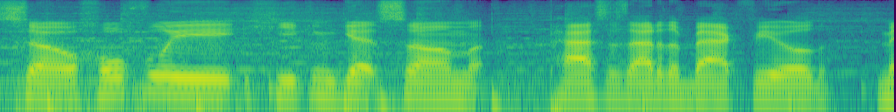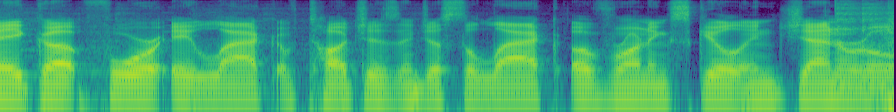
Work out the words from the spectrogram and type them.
So hopefully he can get some passes out of the backfield, make up for a lack of touches and just a lack of running skill in general.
